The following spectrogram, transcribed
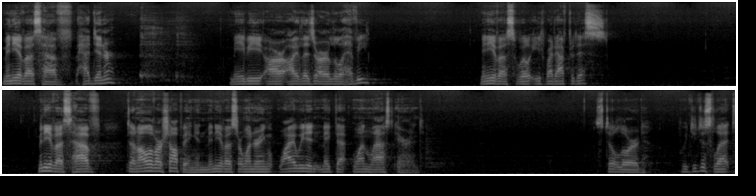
Many of us have had dinner. Maybe our eyelids are a little heavy. Many of us will eat right after this. Many of us have done all of our shopping, and many of us are wondering why we didn't make that one last errand. Still, Lord, would you just let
